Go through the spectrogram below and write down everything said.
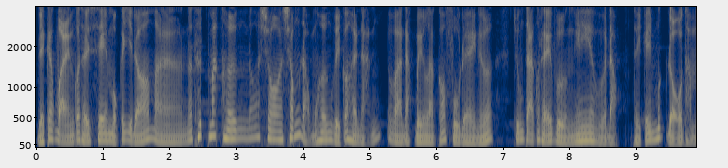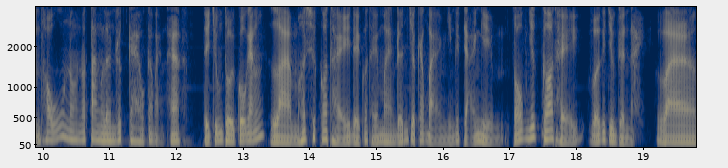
để các bạn có thể xem một cái gì đó mà nó thích mắt hơn, nó so, sống động hơn vì có hình ảnh. Và đặc biệt là có phụ đề nữa. Chúng ta có thể vừa nghe vừa đọc thì cái mức độ thẩm thấu nó nó tăng lên rất cao các bạn ha. Thì chúng tôi cố gắng làm hết sức có thể để có thể mang đến cho các bạn những cái trải nghiệm tốt nhất có thể với cái chương trình này. Và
